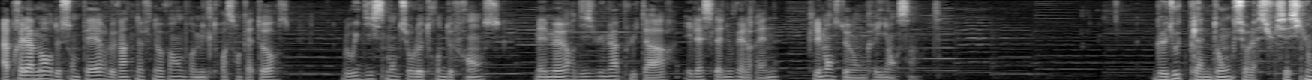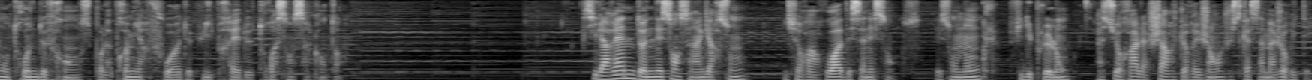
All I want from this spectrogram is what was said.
Après la mort de son père le 29 novembre 1314, Louis X monte sur le trône de France mais meurt 18 mois plus tard et laisse la nouvelle reine, Clémence de Hongrie, enceinte. Le doute plane donc sur la succession au trône de France pour la première fois depuis près de 350 ans. Si la reine donne naissance à un garçon, il sera roi dès sa naissance, et son oncle, Philippe le Long, assurera la charge de régent jusqu'à sa majorité.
